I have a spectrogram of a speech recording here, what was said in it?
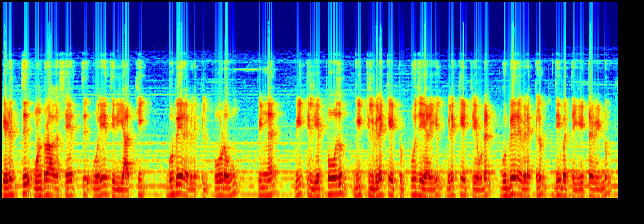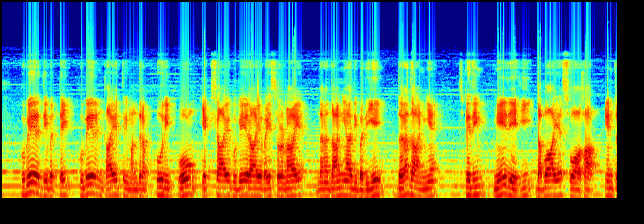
எடுத்து ஒன்றாக சேர்த்து ஒரே திரியாக்கி குபேர விளக்கில் போடவும் பின்னர் வீட்டில் எப்போதும் வீட்டில் விளக்கேற்றும் பூஜை அறையில் விளக்கேற்றியவுடன் குபேர விளக்கிலும் தீபத்தை ஏற்ற வேண்டும். குபேர தீபத்தை குபேரன் காயத்ரி மந்திரம் கூறி ஓம் யக்ஷாய குபேராய வைஸ்வரனாய தனதான்யாதிபதியே தனதானிய ஸ்மிருதிம் மேதேகி தபாய சுவாகா என்ற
